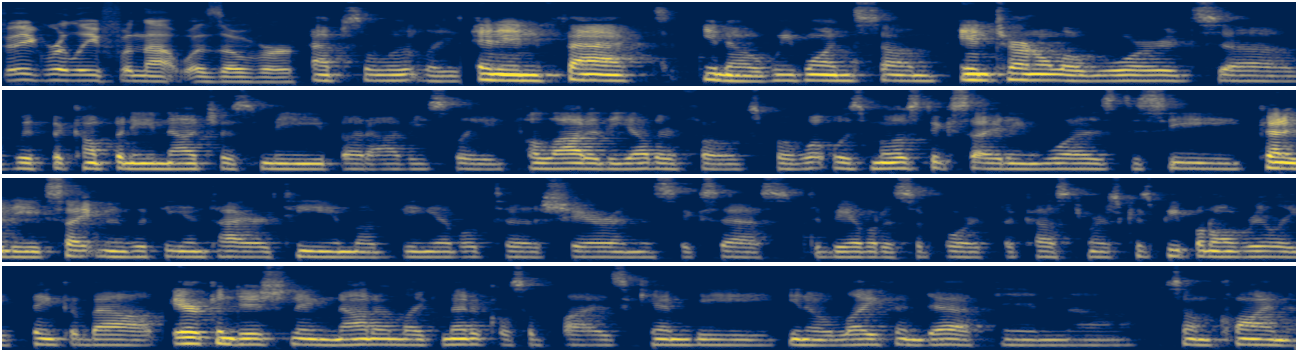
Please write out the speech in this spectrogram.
big relief when that was over. Absolutely and in fact you know we won some internal awards uh, with the company not just me but obviously a lot of the other folks but what was most exciting was to see kind of the excitement with the entire team of being able to share in the success to be able to support the customers because people don't really think about air conditioning not unlike medical supplies can be you know life and death in uh, some climate.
